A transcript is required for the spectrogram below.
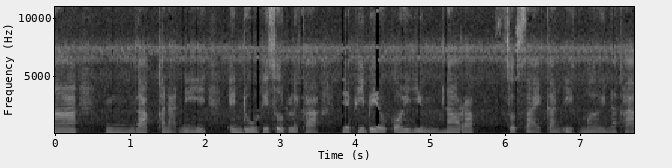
น่ารักขนาดนี้เอ็นดูที่สุดเลยค่ะ และพี่เบลก็ยิ้มน่ารักสดใสกันอีกเมยนะคะ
